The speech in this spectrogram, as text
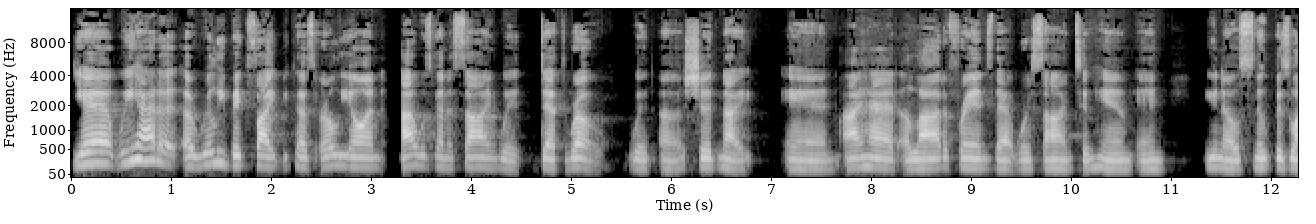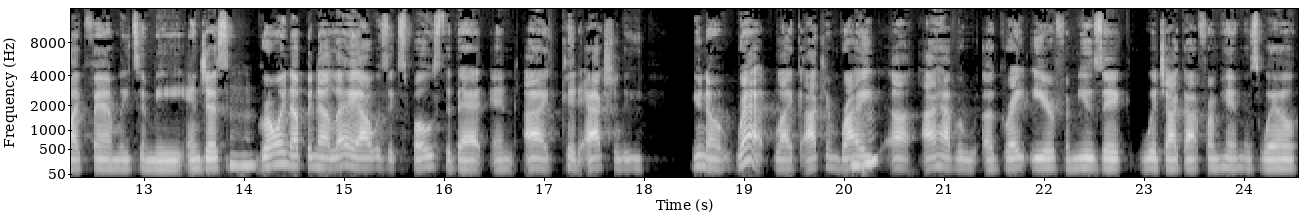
Yeah, we had a, a really big fight because early on I was gonna sign with Death Row with uh Suge Knight and I had a lot of friends that were signed to him and you know, Snoop is like family to me and just Mhm. growing up in LA I was exposed to that and I could actually you know, rap. Like I can write. Uh, I have a, a great ear for music, which I got from him as well.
